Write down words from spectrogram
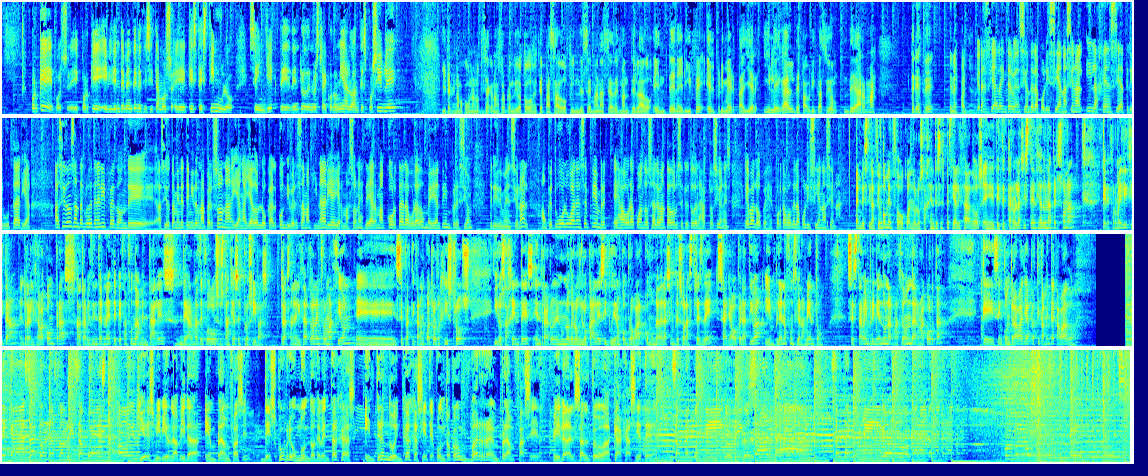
¿Por qué? Pues eh, porque evidentemente necesitamos eh, que este estímulo se inyecte dentro de nuestra economía lo antes posible. Y terminamos con una noticia que nos ha sorprendido a todos este pasado fin de semana. Se ha desmantelado en Tenerife el primer taller ilegal de fabricación de armas 3D en España. Gracias a la intervención de la Policía Nacional y la Agencia Tributaria. Ha sido en Santa Cruz de Tenerife donde ha sido también detenida una persona y han hallado el local con diversa maquinaria y armazones de arma corta elaborados mediante impresión tridimensional. Aunque tuvo lugar en septiembre, es ahora cuando se ha levantado el secreto de las actuaciones. Eva López es portavoz de la Policía Nacional. La investigación comenzó cuando los agentes especializados eh, detectaron la existencia de una persona que de forma ilícita realizaba compras a través de Internet de piezas fundamentales de armas de fuego y sustancias explosivas. Tras analizar toda la información, eh, se practicaron cuatro registros y los agentes entraron en uno de los locales y pudieron comprobar cómo una de las impresoras 3D se hallaba operativa y en pleno funcionamiento. Se estaba imprimiendo un armazón de arma corta que se encontraba ya prácticamente acabado. ¿Quieres vivir la vida en plan fácil? Descubre un mundo de ventajas entrando en cajasiete.com barra en plan fácil y da el salto a Caja 7. Salta conmigo, digo salta, salta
